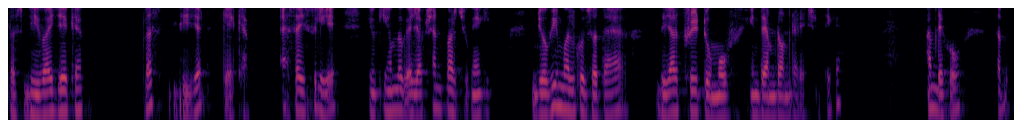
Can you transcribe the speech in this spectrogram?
plus v y j cap plus v z k cap ऐसा इसलिए क्योंकि हम लोग एजप्शन पढ़ चुके हैं कि जो भी मॉलिक्यूल्स होता है these are free to move in random direction ठीक है? अब देखो, अब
